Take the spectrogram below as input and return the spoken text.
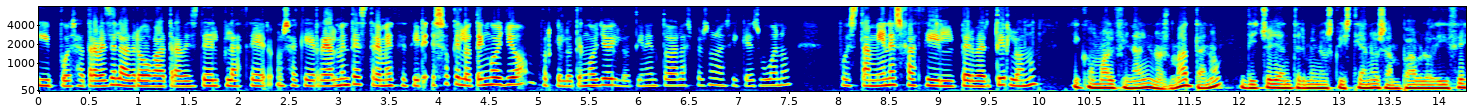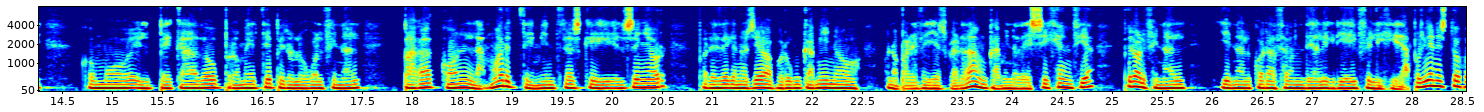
y pues a través de la droga, a través del placer, o sea, que realmente estremece, es decir, eso que lo tengo yo, porque lo tengo yo y lo tienen todas las personas y que es bueno, pues también es fácil pervertirlo, ¿no? Y como al final nos mata, ¿no? Dicho ya en términos cristianos, San Pablo dice como el pecado promete, pero luego al final paga con la muerte, mientras que el Señor parece que nos lleva por un camino, bueno, parece y es verdad, un camino de exigencia, pero al final llena el corazón de alegría y felicidad. Pues bien, esto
